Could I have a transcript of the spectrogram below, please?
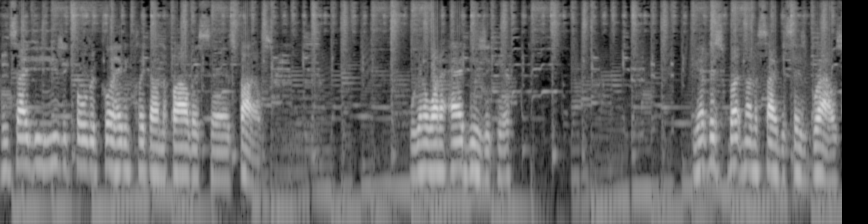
Inside the music folder, go ahead and click on the file that says Files. We're going to want to add music here. You have this button on the side that says Browse.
